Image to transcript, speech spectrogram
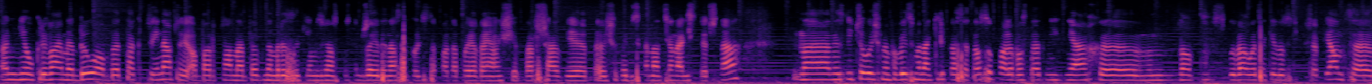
no nie ukrywajmy, byłoby tak czy inaczej obarczone pewnym ryzykiem w związku z tym, że 11 listopada pojawiają się w Warszawie e, środowiska nacjonalistyczne. No, Więc liczyłyśmy powiedzmy na kilkaset osób, ale w ostatnich dniach e, no, spływały takie dosyć krzepiące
